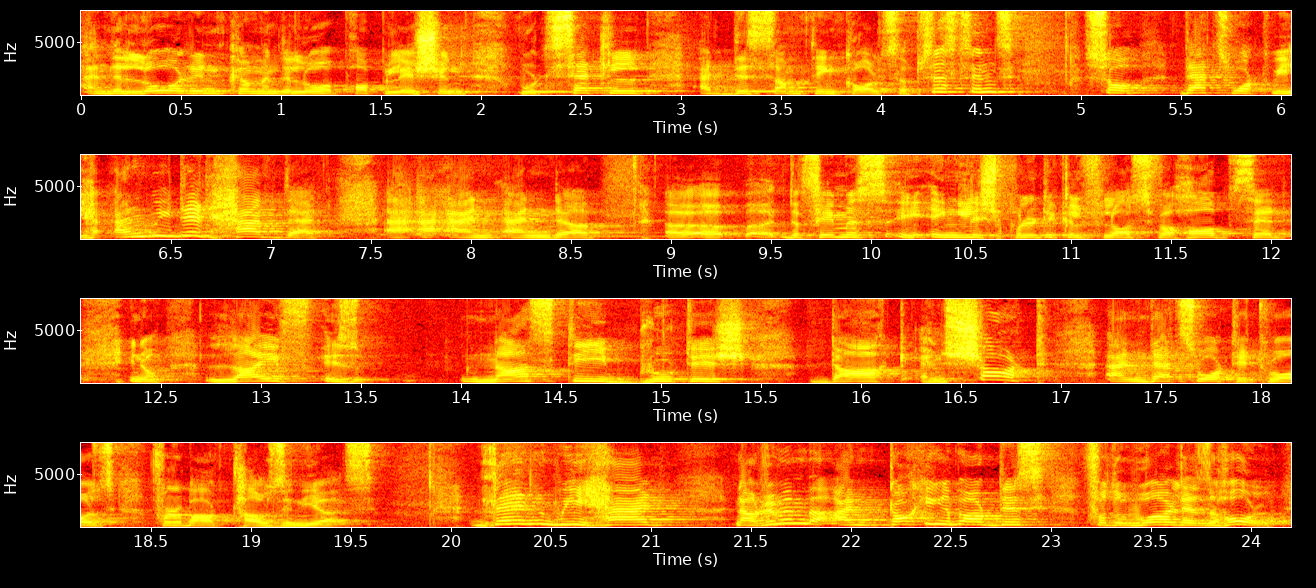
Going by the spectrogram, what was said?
and the lower income and the lower population would settle at this something called subsistence. So that's what we and we did have that. and and uh, uh, uh, the famous English political philosopher Hobbes said, you know, life is nasty, brutish, dark, and short, and that's what it was for about thousand years. Then we had, now remember, I'm talking about this for the world as a whole.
